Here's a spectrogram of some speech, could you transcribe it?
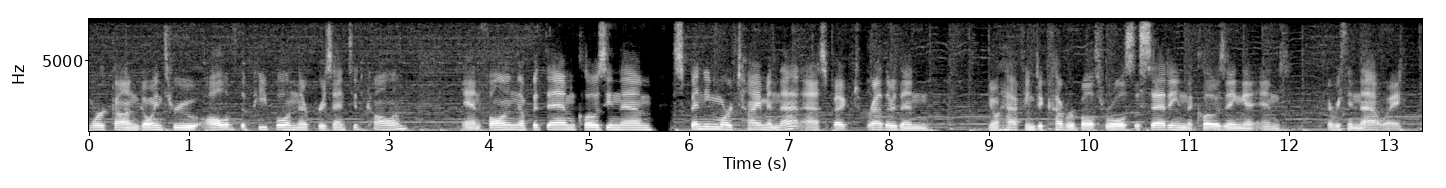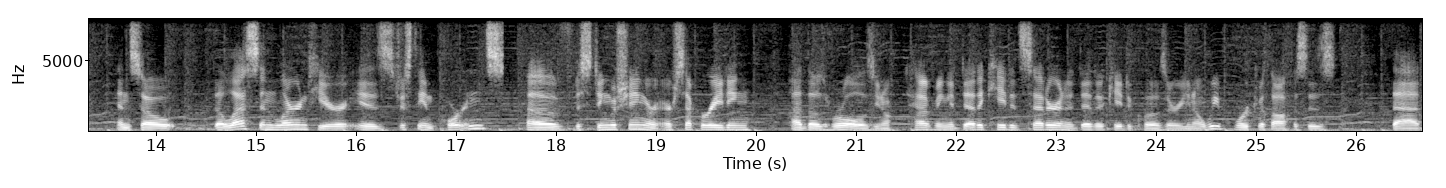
work on going through all of the people in their presented column and following up with them closing them spending more time in that aspect rather than you know having to cover both roles the setting the closing and everything that way. And so the lesson learned here is just the importance of distinguishing or, or separating uh, those roles, you know, having a dedicated setter and a dedicated closer. You know, we've worked with offices that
